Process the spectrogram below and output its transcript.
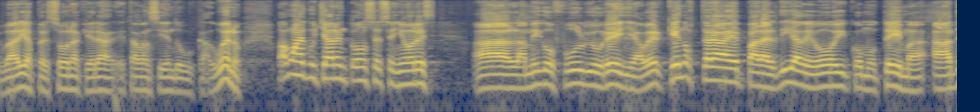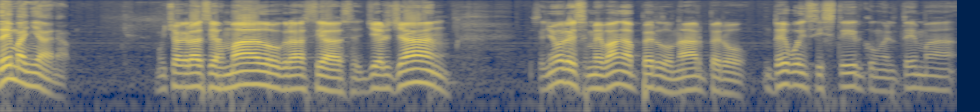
varias personas que eran, estaban siendo buscadas. Bueno, vamos a escuchar entonces, señores, al amigo Fulvio Ureña, a ver qué nos trae para el día de hoy como tema a de mañana. Muchas gracias, Mado, gracias, Yerjan. Señores, me van a perdonar, pero debo insistir con el tema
